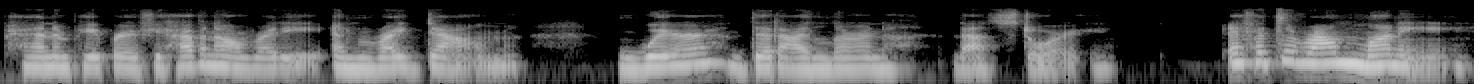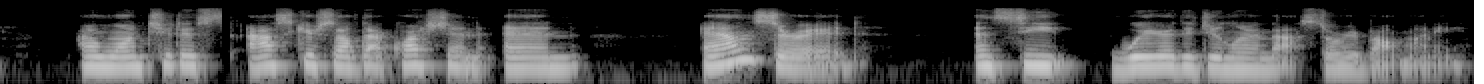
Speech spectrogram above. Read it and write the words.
pen and paper if you haven't already and write down where did I learn that story? If it's around money, I want you to ask yourself that question and answer it and see where did you learn that story about money.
